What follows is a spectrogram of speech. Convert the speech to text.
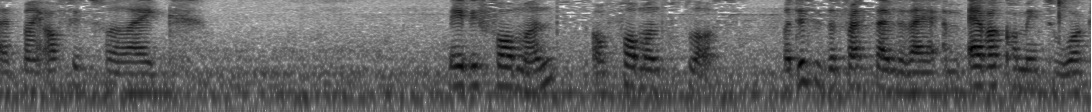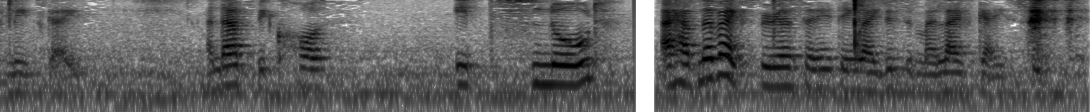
at my office for like maybe four months or four months plus. But this is the first time that I am ever coming to work late guys. And that's because it snowed. I have never experienced anything like this in my life guys.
